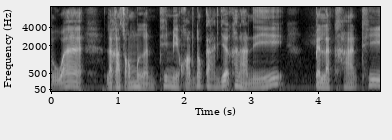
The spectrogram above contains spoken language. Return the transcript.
ดูว่าราคา 20,000 ที่มีความต้องการเยอะขนาดนี้ เป็นราคาที่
